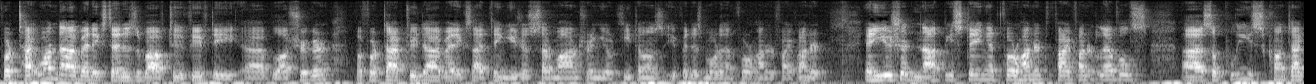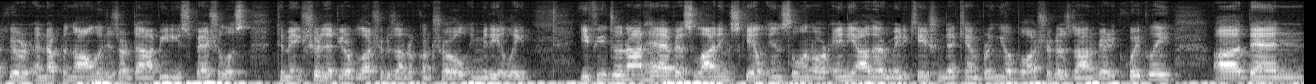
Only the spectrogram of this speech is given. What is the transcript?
for type 1 diabetics, that is above 250 uh, blood sugar. But for type 2 diabetics, I think you should start monitoring your ketones if it is more than 400, 500. And you should not be staying at 400, 500 levels. Uh, so please contact your endocrinologist or diabetes specialist to make sure that your blood sugar is under control immediately. If you do not have a sliding scale insulin or any other medication that can bring your blood sugars down very quickly, uh, then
